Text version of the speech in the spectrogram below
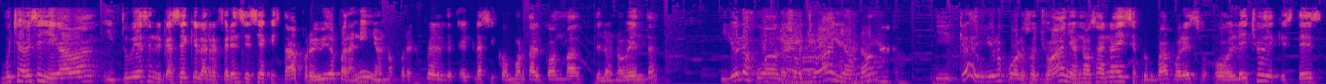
muchas veces llegaban y tú veías en el cassette que la referencia decía que estaba prohibido para niños, ¿no? Por ejemplo, el, el clásico Mortal Kombat de los 90. Y yo lo he jugado a los Claro, 8 años, ¿no? Y claro, yo lo juego a los 8 años, ¿no? O sea, nadie se preocupaba por eso. O el hecho de que estés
